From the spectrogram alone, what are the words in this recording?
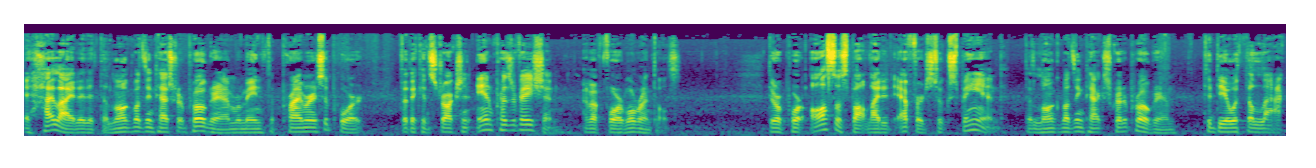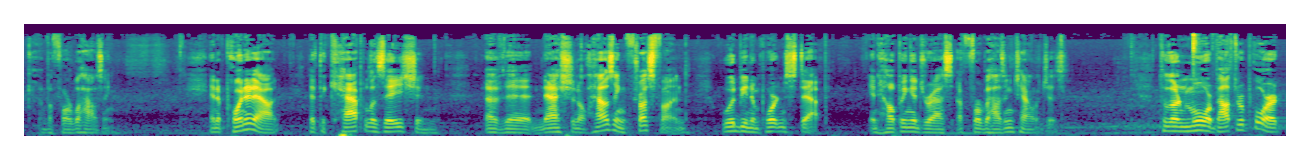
It highlighted that the low income housing tax credit program remains the primary support for the construction and preservation of affordable rentals. The report also spotlighted efforts to expand the low income housing tax credit program to deal with the lack of affordable housing. And it pointed out that the capitalization of the National Housing Trust Fund would be an important step in helping address affordable housing challenges. To learn more about the report,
